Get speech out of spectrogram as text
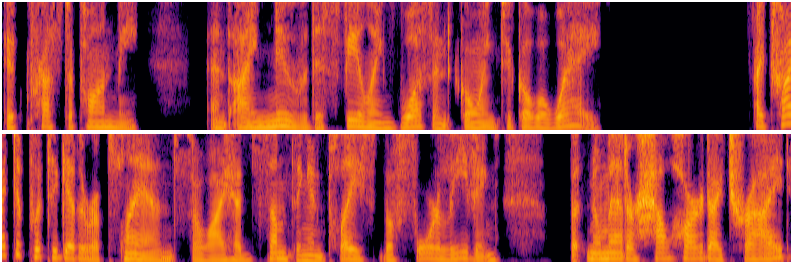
it pressed upon me and I knew this feeling wasn't going to go away. I tried to put together a plan so I had something in place before leaving, but no matter how hard I tried,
